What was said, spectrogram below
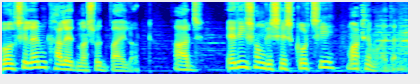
বলছিলেন খালেদ মাসুদ পাইলট। আজ এরই সঙ্গে শেষ করছি মাঠে ময়দানে।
